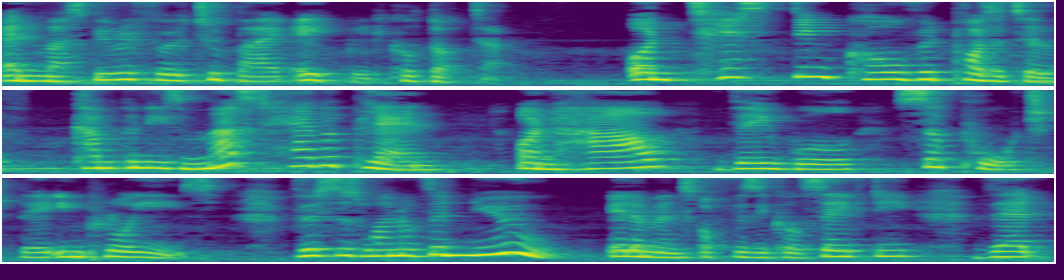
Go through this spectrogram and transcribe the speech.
and must be referred to by a medical doctor. On testing COVID positive, companies must have a plan on how they will support their employees. This is one of the new elements of physical safety that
